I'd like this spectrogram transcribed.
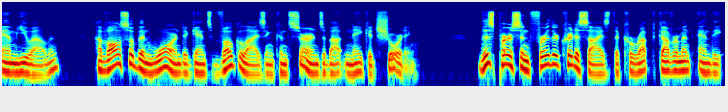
MULN, have also been warned against vocalizing concerns about naked shorting. This person further criticized the corrupt government and the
